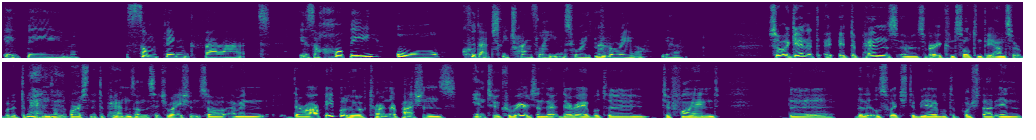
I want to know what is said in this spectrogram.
it being something that is a hobby or could actually translate into a mm-hmm. career. Yeah. So again, it it depends. I mean, it's a very consultanty answer, but it depends on the person. It depends on the situation. So I mean, there are people who have turned their passions into careers, and they're they're able to to find the the little switch to be able to push that in.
